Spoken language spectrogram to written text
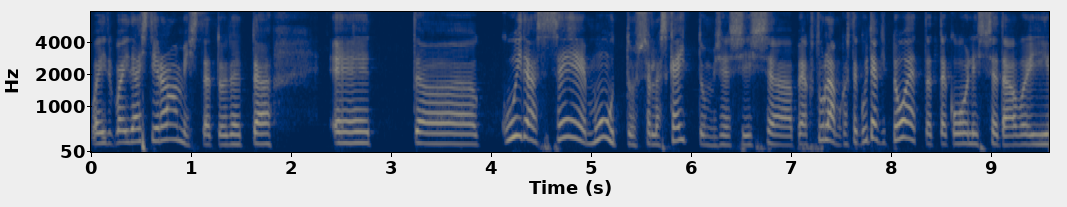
vaid, vaid hästi raamistatud, et, et äh, kuidas see muutus selles käitumises siis äh, peaks tulema, kas te kuidagi toetate koolis seda või,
